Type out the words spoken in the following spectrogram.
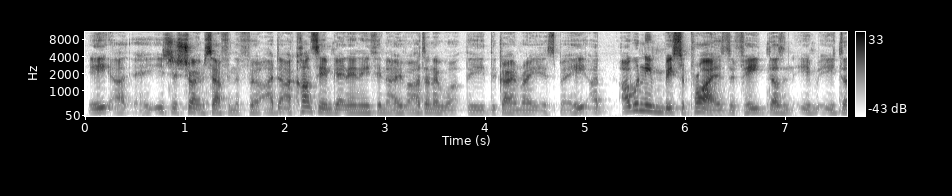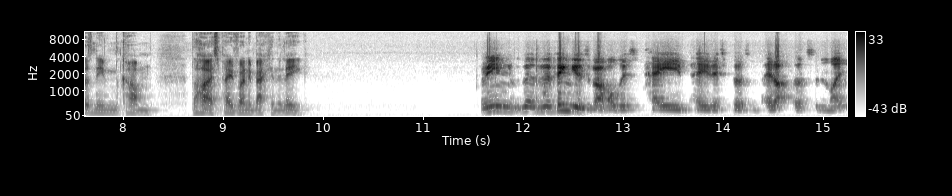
He, uh, he's just shot himself in the foot. I, I, can't see him getting anything over. I don't know what the, the going rate is, but he, I, I wouldn't even be surprised if he doesn't, even, he doesn't even become the highest paid running back in the league. I mean, the, the thing is about all this pay, pay this person, pay that person. Like,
